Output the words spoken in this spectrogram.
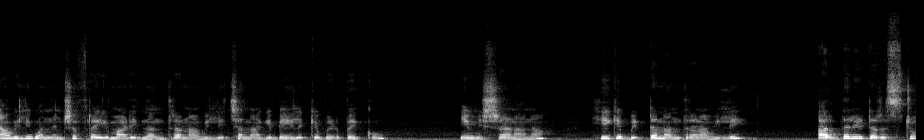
ನಾವಿಲ್ಲಿ ಒಂದು ನಿಮಿಷ ಫ್ರೈ ಮಾಡಿದ ನಂತರ ನಾವಿಲ್ಲಿ ಚೆನ್ನಾಗಿ ಬೇಯಲಿಕ್ಕೆ ಬಿಡಬೇಕು. ಈ ಮಿಶ್ರಣನ. ಹೀಗೆ ಬಿಟ್ಟ ನಂತರ ನಾವಿಲ್ಲಿ ಅರ್ಧ ಲೀಟರಷ್ಟು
